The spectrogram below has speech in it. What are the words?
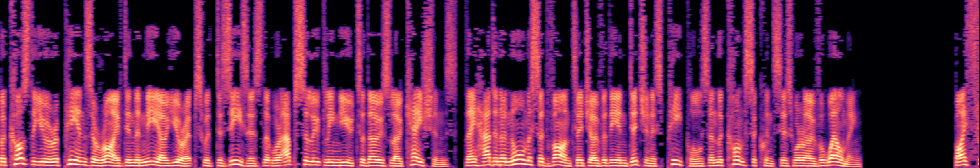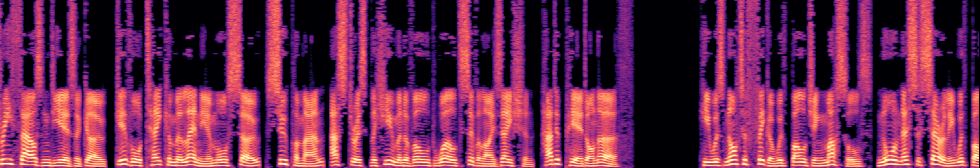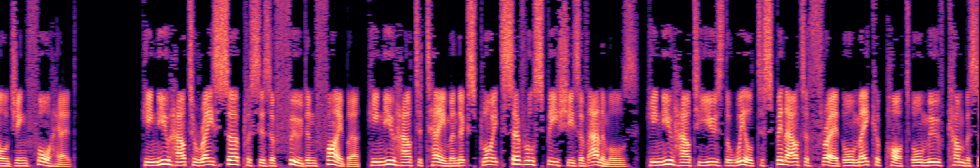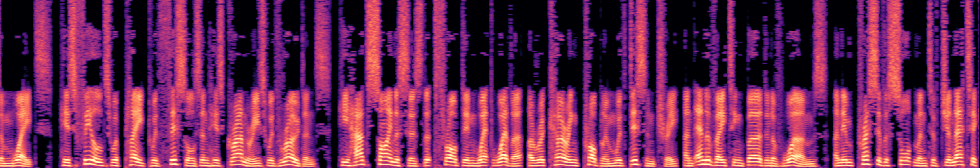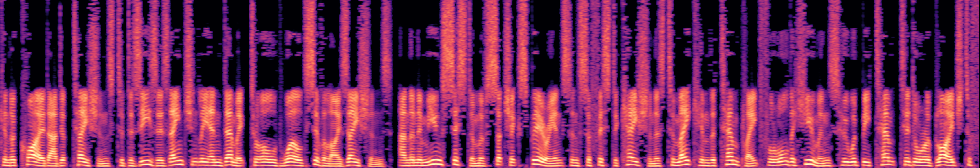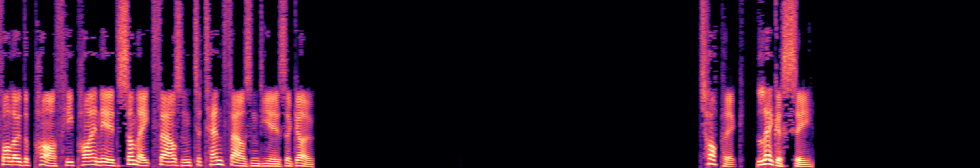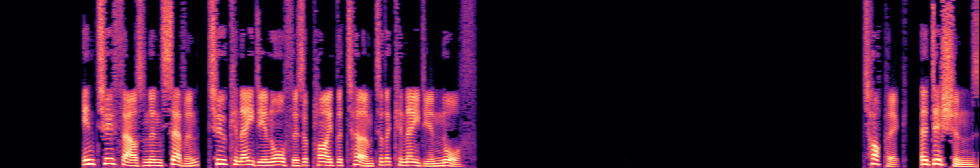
Because the Europeans arrived in the Neo-Europes with diseases that were absolutely new to those locations, they had an enormous advantage over the indigenous peoples and the consequences were overwhelming. By 3,000 years ago, give or take a millennium or so, Superman, the human of Old World civilization, had appeared on Earth. He was not a figure with bulging muscles, nor necessarily with bulging forehead. He knew how to raise surpluses of food and fiber, he knew how to tame and exploit several species of animals, he knew how to use the wheel to spin out a thread or make a pot or move cumbersome weights, his fields were plagued with thistles and his granaries with rodents, he had sinuses that throbbed in wet weather, a recurring problem with dysentery, an enervating burden of worms, an impressive assortment of genetic and acquired adaptations to diseases anciently endemic to Old World civilizations, and an immune system of such experience and sophistication as to make him the template for all the humans who would be tempted or obliged to follow the path he pioneered some 8,000 to 10,000 years ago. Topic: Legacy In 2007, two Canadian authors applied the term to the Canadian North. Topic: Editions.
